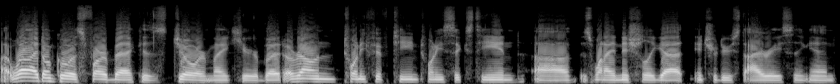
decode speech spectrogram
Uh, well, I don't go as far back as Joe or Mike here, but around 2015, 2016 uh, is when I initially got introduced to iRacing. And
